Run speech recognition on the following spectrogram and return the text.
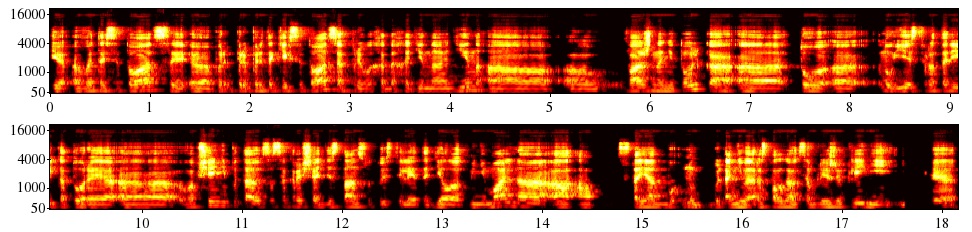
И в этой ситуации, э, при, при, при таких ситуациях, при выходах один на один, э, э, важно не только э, то, э, ну, есть вратари, которые э, вообще не пытаются сокращать дистанцию, то есть или это делают минимально, а, а стоят, ну, они располагаются ближе к линии и э,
